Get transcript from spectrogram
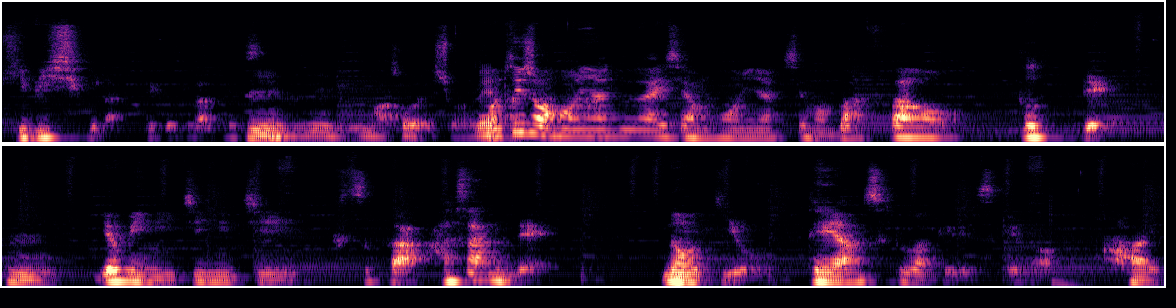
厳しくなってくるわけですね。うんうんまあそうでしょうね。もちろん翻訳会社も翻訳者もバッファーを取って、うん、予備に1日2日挟んで納期を提案するわけですけど、はい、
